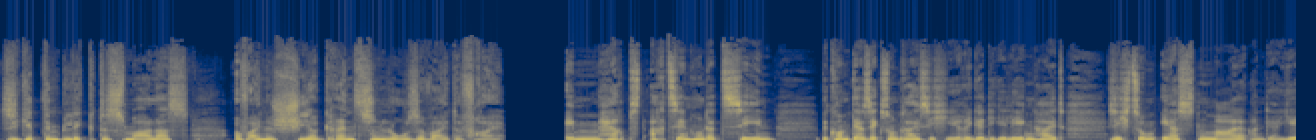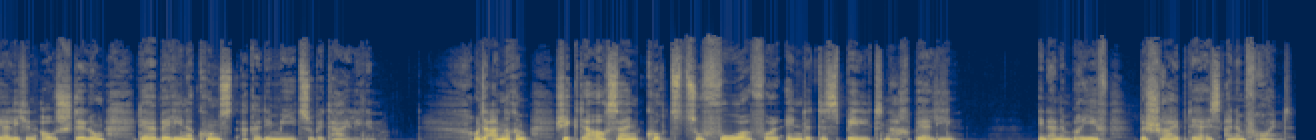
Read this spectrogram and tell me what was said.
Sie gibt dem Blick des Malers auf eine schier grenzenlose Weite frei. Im Herbst 1810 bekommt der 36-Jährige die Gelegenheit, sich zum ersten Mal an der jährlichen Ausstellung der Berliner Kunstakademie zu beteiligen. Unter anderem schickt er auch sein kurz zuvor vollendetes Bild nach Berlin. In einem Brief beschreibt er es einem Freund.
